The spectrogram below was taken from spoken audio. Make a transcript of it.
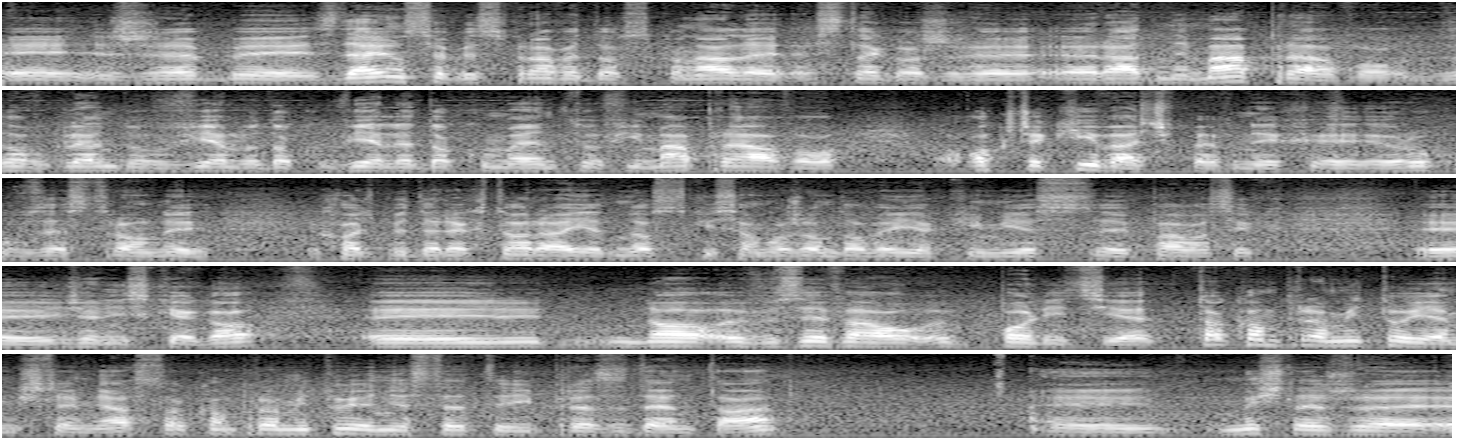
e, żeby zdając sobie sprawę doskonale z tego, że radny ma prawo ze względu wielu wiele dokumentów i ma prawo oczekiwać pewnych e, ruchów ze strony choćby dyrektora jednostki samorządowej, jakim jest Pałacyk Zielińskiego, no, wzywał policję. To kompromituje, myślę, miasto, kompromituje niestety i prezydenta. Y, Myślę, że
